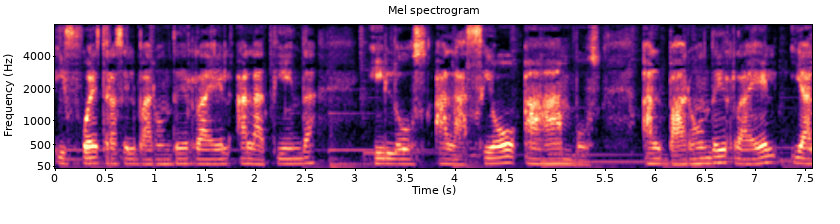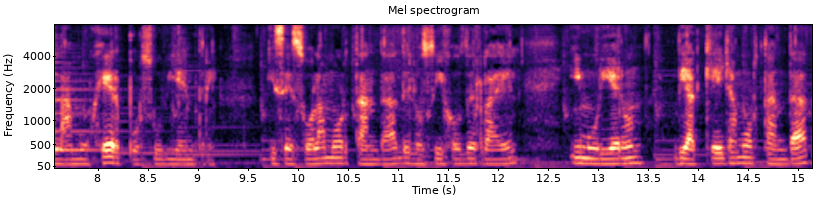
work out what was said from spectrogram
y fue tras el varón de Israel a la tienda, y los alaceó a ambos, al varón de Israel y a la mujer por su vientre y cesó la mortandad de los hijos de Israel y murieron de aquella mortandad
